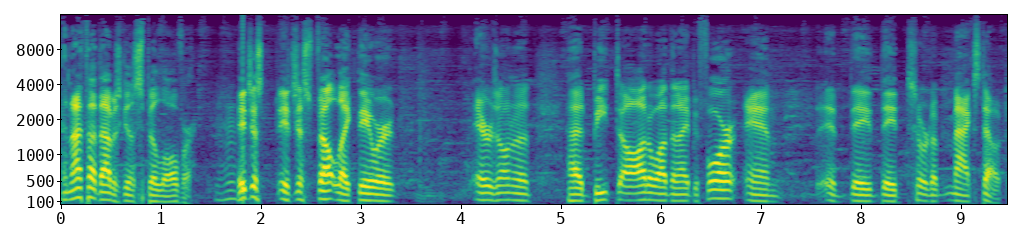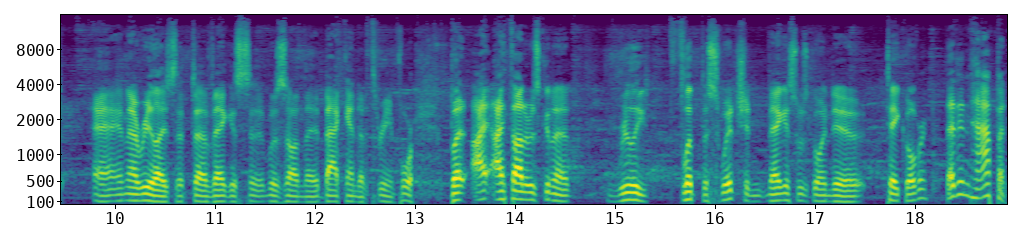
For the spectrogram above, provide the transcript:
and I thought that was going to spill over. It just it just felt like they were Arizona had beat Ottawa the night before, and it, they they sort of maxed out. And I realized that uh, Vegas uh, was on the back end of three and four, but I, I thought it was going to really flip the switch, and Vegas was going to take over. That didn't happen.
